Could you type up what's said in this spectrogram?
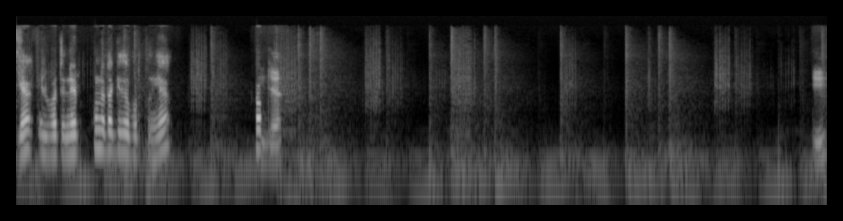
Ya, él va a tener un ataque de oportunidad. Hop. Ya. Y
